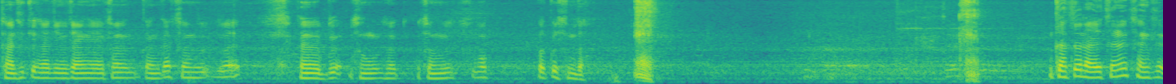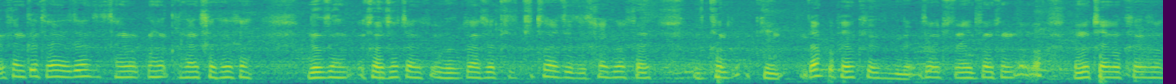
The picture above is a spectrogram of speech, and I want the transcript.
간식계 가지고 장의 성관과 성과 정 정리 수목 받고 있습니다. 가스 라이트는 생각하는 상상에서 영상 저저저 영상에서 키토아지도 살고서 긴가 배우기입니다. 저 주는 성승과 너무 차이가 크서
